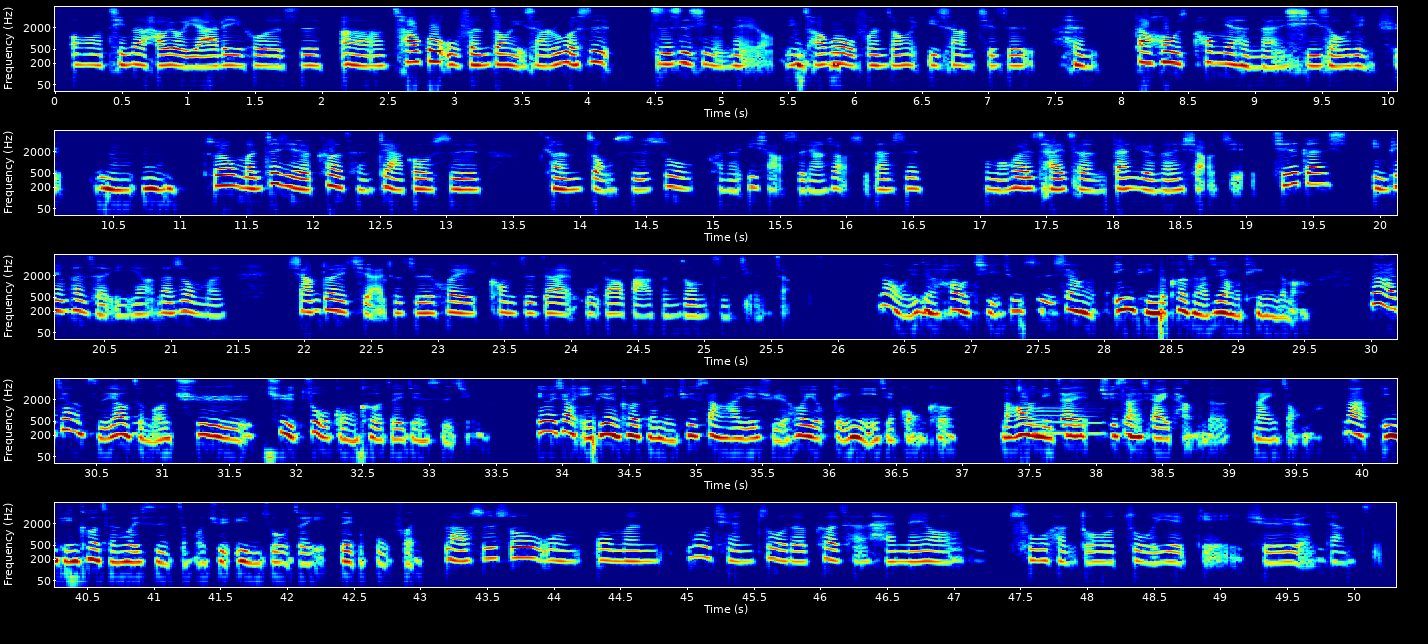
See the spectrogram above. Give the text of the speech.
哦听得好有压力，或者是呃超过五分钟以上。如果是知识性的内容，你超过五分钟以上，其实很到后后面很难吸收进去。嗯嗯，所以我们自己的课程架构是。可能总时数可能一小时、两小时，但是我们会拆成单元跟小节，其实跟影片课程一样，但是我们相对起来就是会控制在五到八分钟之间这样子。那我有点好奇，就是像音频的课程还是用听的嘛？那这样子要怎么去、嗯、去做功课这件事情？因为像影片课程，你去上它，也许会有给你一些功课，然后你再去上下一堂的那一种嘛。嗯、那音频课程会是怎么去运作这这个部分？老实说，我我们目前做的课程还没有出很多作业给学员这样子，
